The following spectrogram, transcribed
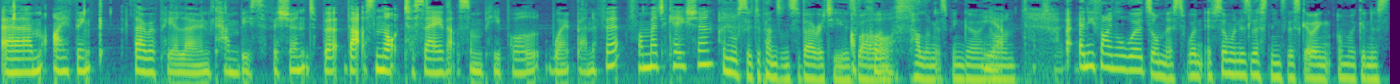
um, I think therapy alone can be sufficient, but that's not to say that some people won't benefit from medication. And also depends on severity as Of well, course. how long it's been going Yeah, on. absolutely. Any final words on this? When if someone is listening to this, going, "Oh my goodness,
